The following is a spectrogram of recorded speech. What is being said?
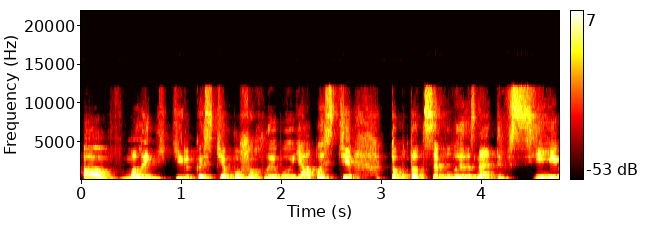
а, в маленькій кількості або жахливої якості. Тобто, це були знаєте, всі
